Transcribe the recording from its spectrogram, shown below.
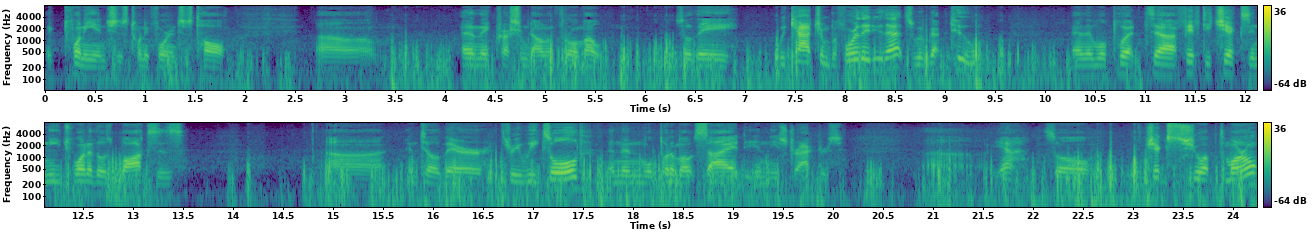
like 20 inches, 24 inches tall. Um, and they crush them down and throw them out. So they, we catch them before they do that. So we've got two, and then we'll put uh, 50 chicks in each one of those boxes uh, until they're three weeks old, and then we'll put them outside in these tractors. Uh, yeah, so the chicks show up tomorrow,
